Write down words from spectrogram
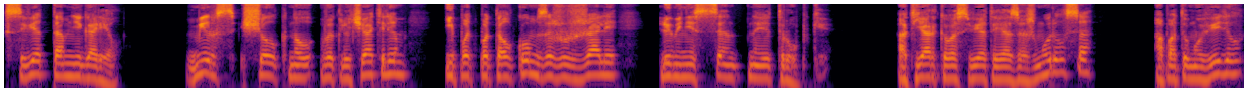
Свет там не горел. Мирс щелкнул выключателем, и под потолком зажужжали люминесцентные трубки. От яркого света я зажмурился, а потом увидел,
